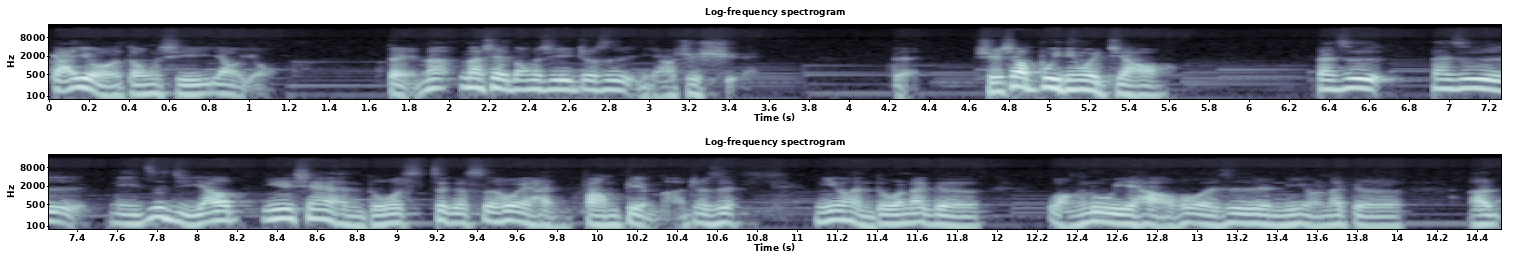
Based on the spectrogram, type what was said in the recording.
该有的东西要有。对，那那些东西就是你要去学，对，学校不一定会教，但是但是你自己要，因为现在很多这个社会很方便嘛，就是你有很多那个网络也好，或者是你有那个呃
